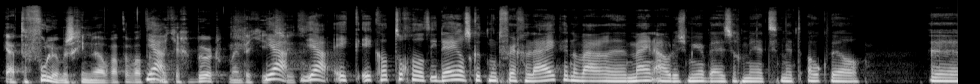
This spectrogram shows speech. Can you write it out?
ja, te voelen misschien wel wat er, wat er Ja. met je gebeurt op het moment dat je iets Ja, ziet. ja ik, ik had toch wel het idee, als ik het moet vergelijken, dan waren mijn ouders meer bezig met, met ook wel eh,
